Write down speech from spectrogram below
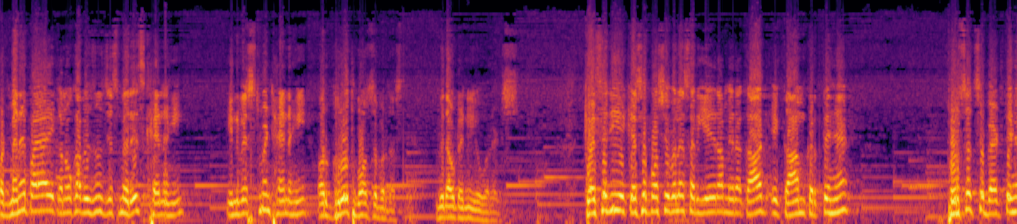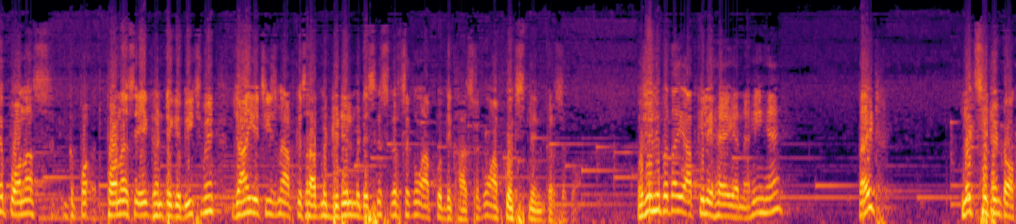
बट मैंने पाया एक अनोखा बिज़नेस जिसमें रिस्क है नहीं इन्वेस्टमेंट है नहीं और ग्रोथ बहुत ज़बरदस्त है विदाउट एनी ओवर कैसे जी, ये कैसे पॉसिबल है? सर, ये रहा मेरा कार्ड एक काम करते हैं। फुर्सत से बैठते हैं पौना पौना से एक घंटे के बीच में, जहाँ ये चीज़ मैं आपके साथ में डिटेल में डिस्कस कर सकूँ, आपको दिखा सकूँ, आपको एक्सप्लेन कर सकूँ। मुझे नहीं पता ये आपके लिए है या नहीं है right let's sit and talk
